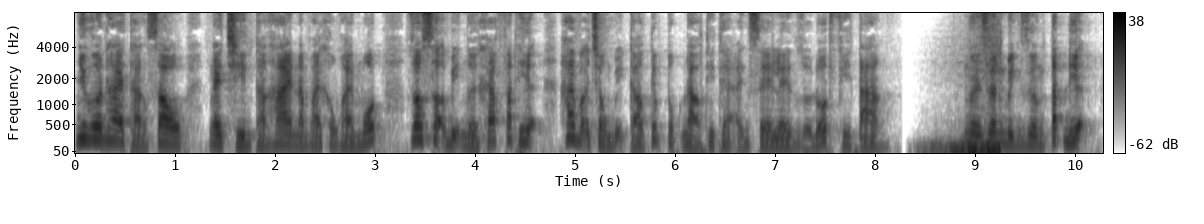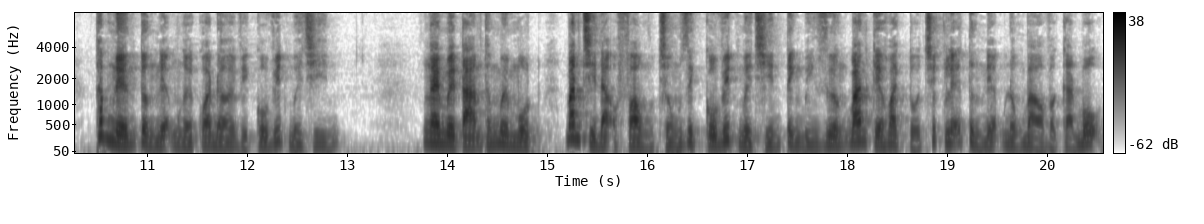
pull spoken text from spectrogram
Nhưng hơn 2 tháng sau, ngày 9 tháng 2 năm 2021, do sợ bị người khác phát hiện, hai vợ chồng bị cáo tiếp tục đào thi thể anh C lên rồi đốt phi tang. Người dân Bình Dương tắt điện, thắp nến tưởng niệm người qua đời vì Covid-19. Ngày 18 tháng 11, Ban chỉ đạo phòng chống dịch COVID-19 tỉnh Bình Dương ban kế hoạch tổ chức lễ tưởng niệm đồng bào và cán bộ,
